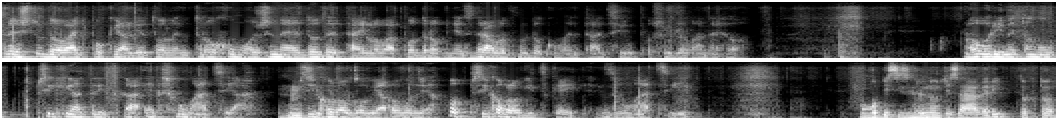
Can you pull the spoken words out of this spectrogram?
preštudovať, pokiaľ je to len trochu možné, do detajlov a podrobne zdravotnú dokumentáciu posudovaného. Hovoríme tomu psychiatrická exhumácia. Hmm, Psychológovia hovoria o psychologickej exhumácii. Mohol by si zhrnúť závery tohto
